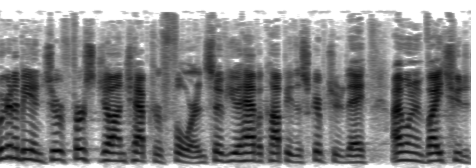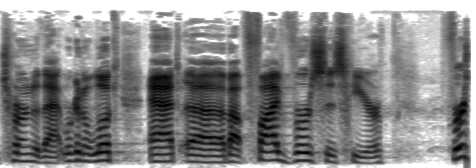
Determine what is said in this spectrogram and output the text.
We're going to be in 1 John chapter 4. And so if you have a copy of the scripture today, I want to invite you to turn to that. We're going to look at uh, about five verses here. 1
